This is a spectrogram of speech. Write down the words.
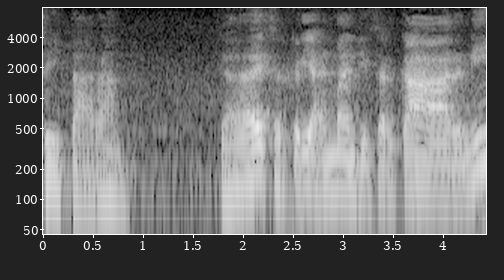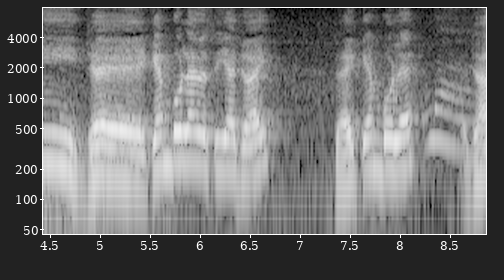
સીતારામ. જય સરકડિયા હનુમાનજી સરકારની જય. કેમ બોલાવે સિયા જય જય કેમ બોલે? જય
